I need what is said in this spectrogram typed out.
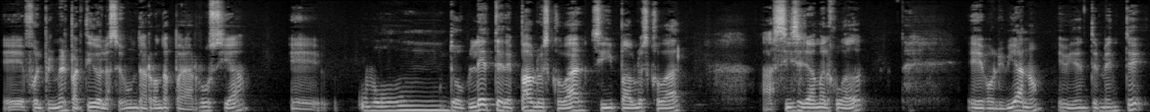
Eh, fue el primer partido de la segunda ronda para Rusia. Eh, hubo un doblete de Pablo Escobar, sí, Pablo Escobar, así se llama el jugador, boliviano, evidentemente.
